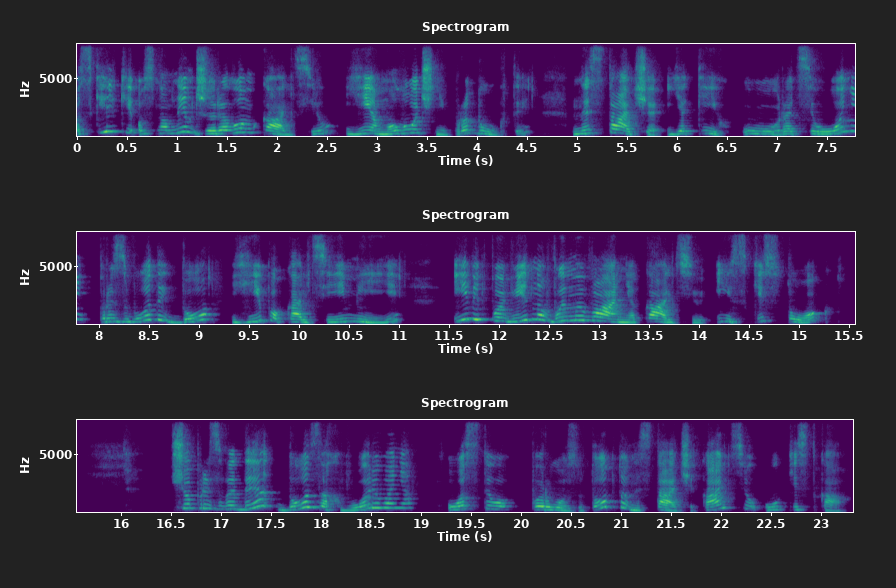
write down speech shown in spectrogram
Оскільки основним джерелом кальцію є молочні продукти, нестача яких у раціоні призводить до гіпокальціємії і, відповідно, вимивання кальцію із кісток, що призведе до захворювання остеопорозу, тобто нестачі кальцію у кістках.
